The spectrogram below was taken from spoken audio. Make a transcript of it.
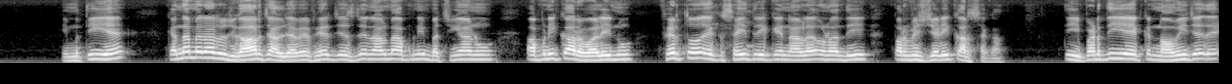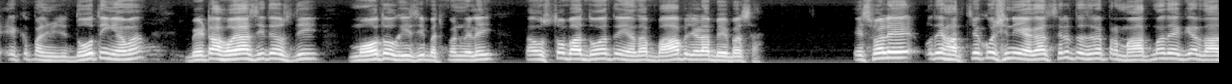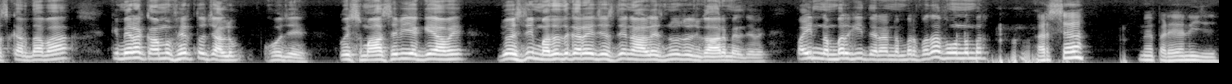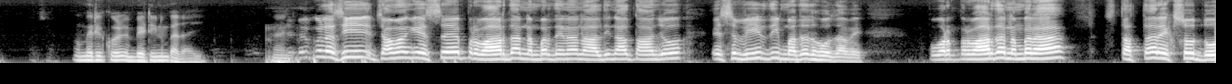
ਹਿੰਮਤੀ ਹੈ ਕਹਿੰਦਾ ਮੇਰਾ ਰੋਜ਼ਗਾਰ ਚੱਲ ਜਾਵੇ, ਫਿਰ ਜਿਸ ਦੇ ਨਾਲ ਮੈਂ ਆਪਣੀ ਬੱਚੀਆਂ ਨੂੰ, ਆਪਣੀ ਘਰਵਾਲੀ ਨੂੰ ਫਿਰ ਤੋਂ ਇੱਕ ਸਹੀ ਤਰੀਕੇ ਨਾਲ ਉਹਨਾਂ ਦੀ ਪਰਵਿਸ਼ ਜਿਹੜੀ ਕਰ ਸਕਾਂ। ਧੀ ਪੜ੍ਹਦੀ ਹੈ ਇੱਕ ਨੌਵੀਂ 'ਚ ਤੇ ਇੱਕ ਪੰਜਵੀਂ 'ਚ। ਦੋ ਧੀਆਂ ਵਾ, ਬੇਟਾ ਹੋਇਆ ਸੀ ਤੇ ਉਸ ਦੀ ਮੌਤ ਹੋ ਗਈ ਸੀ ਬਚਪਨ ਵੇਲੇ ਹੀ। ਤਾਂ ਉਸ ਤੋਂ ਬਾਅਦ ਦੋਵਾਂ ਧੀਆਂ ਦਾ ਬਾਪ ਜਿਹੜਾ ਬੇਬਸ ਹੈ ਇਸ ਵੇਲੇ ਉਹਦੇ ਹੱਥ 'ਚ ਕੁਝ ਨਹੀਂ ਹੈਗਾ ਸਿਰਫ ਤੇ ਸਿਰਫ ਪ੍ਰਮਾਤਮਾ ਦੇ ਅੱਗੇ ਅਰਦਾਸ ਕਰਦਾ ਵਾ ਕਿ ਮੇਰਾ ਕੰਮ ਫਿਰ ਤੋਂ ਚਾਲੂ ਹੋ ਜੇ ਕੋਈ ਸਮਾਜ ਸੇਵੀ ਅੱਗੇ ਆਵੇ ਜੋ ਇਸ ਦੀ ਮਦਦ ਕਰੇ ਜਿਸ ਦੇ ਨਾਲ ਇਸ ਨੂੰ ਰੋਜ਼ਗਾਰ ਮਿਲ ਜਾਵੇ। ਭਾਈ ਨੰਬਰ ਕੀ ਤੇਰਾ? ਨੰਬਰ ਪਤਾ ਫੋਨ ਨੰਬਰ? ਅਰਸ਼ ਮੈਂ ਪੜਿਆ ਨਹੀਂ ਜੀ। ਉਹ ਮੇਰੀ ਕੋਲ ਬੇਟੀ ਨੂੰ ਪਤਾ ਜੀ। ਬਿਲਕੁਲ ਅਸੀਂ ਚਾਹਾਂਗੇ ਇਸ ਪਰਿਵਾਰ ਦਾ ਨੰਬਰ ਦੇਣਾ ਨਾਲ ਦੀ ਨਾਲ ਤਾਂ ਜੋ ਇਸ ਵੀਰ ਦੀ ਮਦਦ ਹੋ ਜਾਵੇ। ਪਰ- ਪਰਿਵਾਰ ਦਾ ਨੰਬਰ ਆ 77102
